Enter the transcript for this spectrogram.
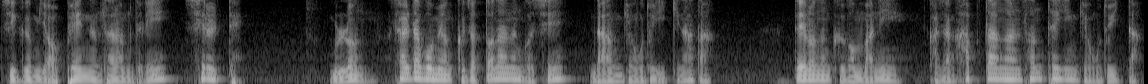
지금 옆에 있는 사람들이 싫을 때, 물론 살다 보면 그저 떠나는 것이 나은 경우도 있긴 하다. 때로는 그것만이 가장 합당한 선택인 경우도 있다.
